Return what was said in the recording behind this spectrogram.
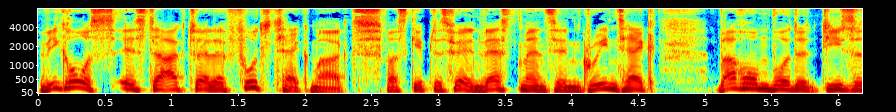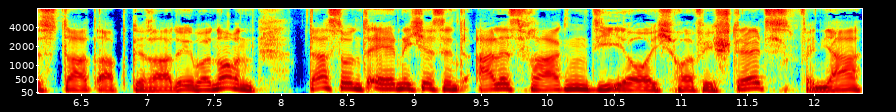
Wie groß ist der aktuelle Foodtech-Markt? Was gibt es für Investments in Greentech? Warum wurde dieses Startup gerade übernommen? Das und ähnliches sind alles Fragen, die ihr euch häufig stellt. Wenn ja,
